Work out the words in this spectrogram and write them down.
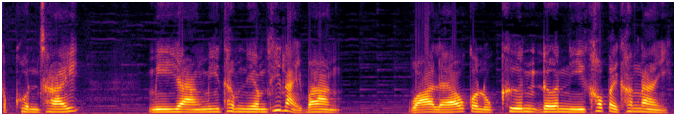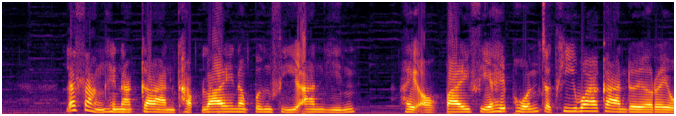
กับคนใช้ มีอย่างมีธรรมเนียมที่ไหนบ้าง ว่าแล้วก็ลุกขึ้นเดินหนีเข้าไปข้างใน และสั่งให้นักการขับไล่นางปึงสีอานหยิน ให้ออกไปเสียให้พ้นจากที่ว่าการโดยเร็ว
